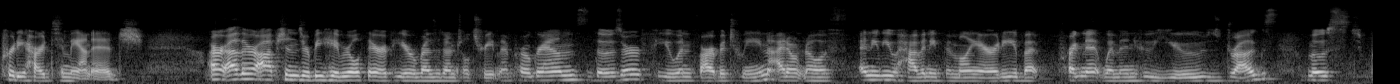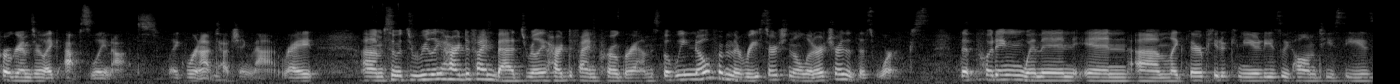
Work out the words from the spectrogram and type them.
pretty hard to manage. Our other options are behavioral therapy or residential treatment programs. Those are few and far between. I don't know if any of you have any familiarity but pregnant women who use drugs most programs are like absolutely not like, we're not touching that, right? Um, so it's really hard to find beds, really hard to find programs. But we know from the research and the literature that this works. That putting women in um, like therapeutic communities, we call them TCs,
